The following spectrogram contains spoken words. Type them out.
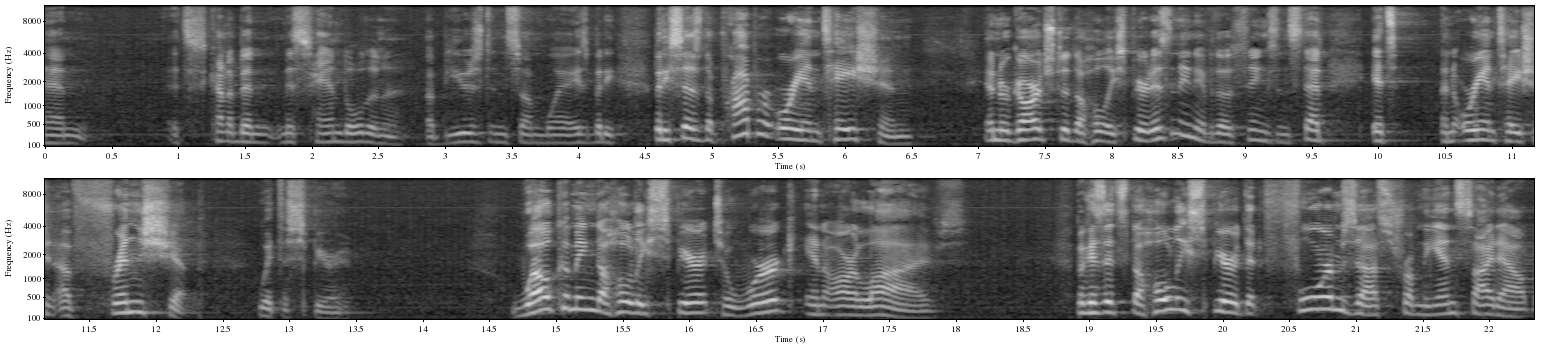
And it's kind of been mishandled and abused in some ways. But he, but he says the proper orientation in regards to the Holy Spirit isn't any of those things. Instead, it's an orientation of friendship with the Spirit. Welcoming the Holy Spirit to work in our lives because it's the Holy Spirit that forms us from the inside out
